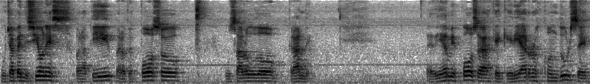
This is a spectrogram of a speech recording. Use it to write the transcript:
Muchas bendiciones para ti, para tu esposo, un saludo grande. Le dije a mi esposa que quería arroz con dulce.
